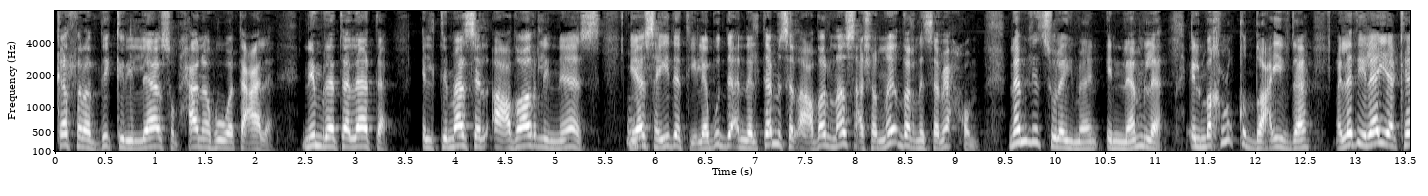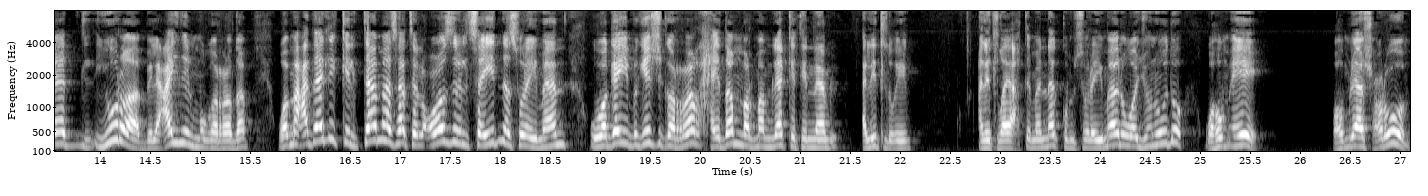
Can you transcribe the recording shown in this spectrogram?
كثرة ذكر الله سبحانه وتعالى. نمرة ثلاثة التماس الأعذار للناس. يا سيدتي لابد أن نلتمس الاعذار للناس عشان نقدر نسامحهم. نملة سليمان النملة المخلوق الضعيف ده الذي لا يكاد يرى بالعين المجردة ومع ذلك التمست العذر لسيدنا سليمان وهو جاي بجيش جرار هيدمر مملكة النمل. قالت له إيه؟ قالت لا يحتمنكم سليمان وجنوده وهم إيه؟ وهم لا يشعرون.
